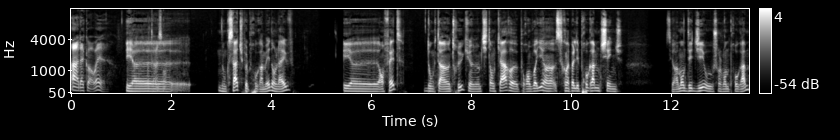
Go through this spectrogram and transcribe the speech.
Ah d'accord, ouais. Et euh, donc ça, tu peux le programmer dans live. Et euh, en fait, donc tu as un truc, un petit encart euh, pour envoyer un, ce qu'on appelle des programmes change. C'est vraiment dédié au changement de programme.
